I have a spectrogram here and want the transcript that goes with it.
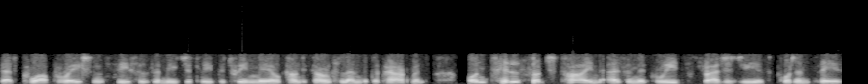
that cooperation ceases immediately between Mayo County Council and the department until such time as an agreed strategy is put in place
